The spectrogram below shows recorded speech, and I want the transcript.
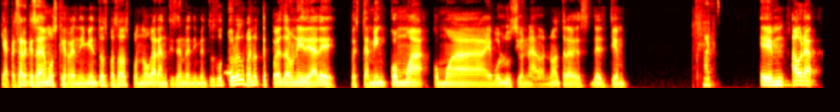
que a pesar de que sabemos que rendimientos pasados pues no garantizan rendimientos futuros, bueno, te puedes dar una idea de pues también cómo ha, cómo ha evolucionado, ¿no? A través del tiempo. Em, ahora,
